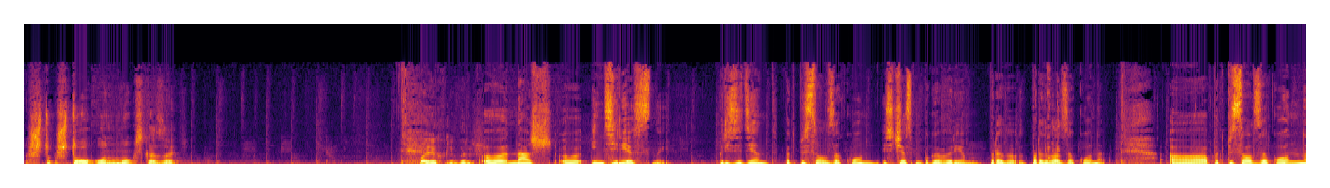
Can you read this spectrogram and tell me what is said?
что, что он мог сказать? Поехали дальше. Э, наш э, интересный президент подписал закон, и сейчас мы поговорим про, про два закона, а, подписал закон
